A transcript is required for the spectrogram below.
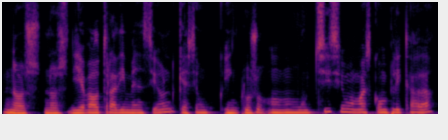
nos, nos lleva a otra dimensión que es un- incluso muchísimo más complicada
